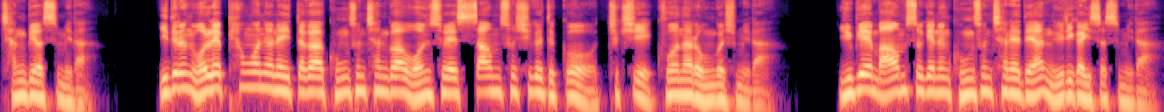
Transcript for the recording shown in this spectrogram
장비였습니다. 이들은 원래 평원연에 있다가 공손찬과 원소의 싸움 소식을 듣고 즉시 구원하러 온 것입니다. 유비의 마음속에는 공손찬에 대한 의리가 있었습니다.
